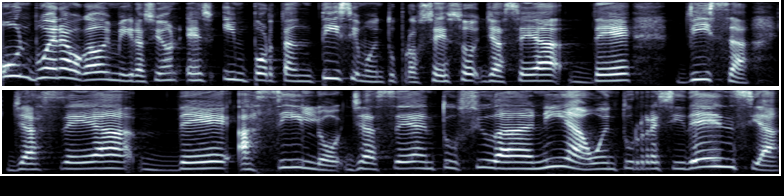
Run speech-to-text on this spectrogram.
Un buen abogado de inmigración es importantísimo en tu proceso, ya sea de visa, ya sea de asilo, ya sea en tu ciudadanía o en tu residencia.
